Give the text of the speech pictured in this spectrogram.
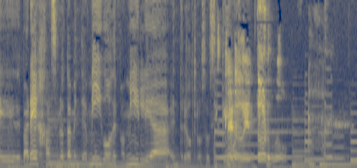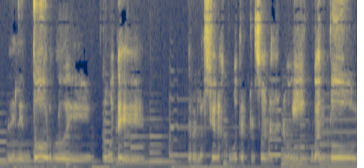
eh, de pareja, sino también de amigos, de familia, entre otros. Así que, claro, de entorno. Del entorno, de cómo te, te relacionas con otras personas, ¿no? Y cuánto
